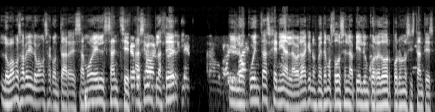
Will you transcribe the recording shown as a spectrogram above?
Lo vamos a ver y lo vamos a contar. Eh, Samuel Sánchez, ha sido un placer y, lo cuentas genial. La verdad que nos metemos todos en la piel de un corredor por unos instantes.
